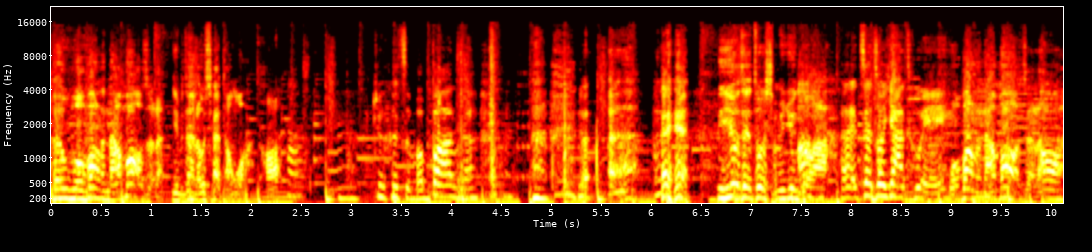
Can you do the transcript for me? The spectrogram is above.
呃，我忘了拿帽子了，你们在楼下等我。好，这可怎么办呢？你又在做什么运动啊？哎，在做压腿。我忘了拿帽子了。哦。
